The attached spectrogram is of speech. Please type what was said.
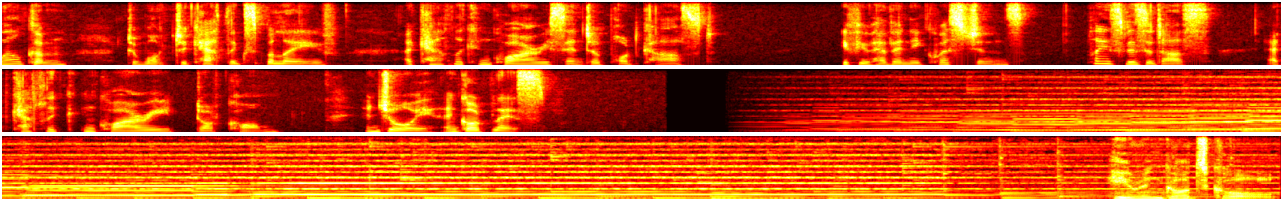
Welcome to What Do Catholics Believe, a Catholic Inquiry Centre podcast. If you have any questions, please visit us at catholicinquiry.com. Enjoy and God bless. Hearing God's Call,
